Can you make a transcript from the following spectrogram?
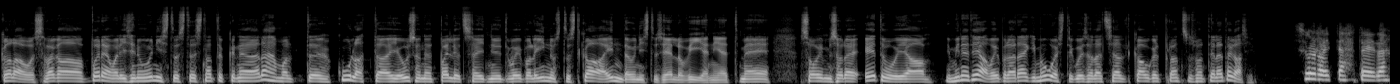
Kalaus, väga põnev oli sinu unistustest natukene lähemalt kuulata ja usun, et paljud said nüüd võib-olla innustust ka enda unistusi ellu viia, nii et me soovime sulle edu ja, ja mine tea, võib-olla räägime uuesti, kui sa oled sealt kaugelt Prantsusmaalt jälle tagasi. suur aitäh teile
